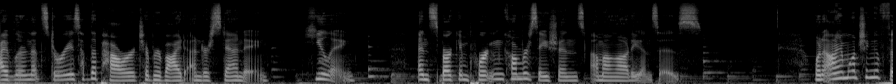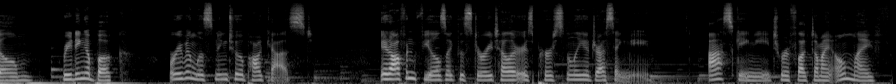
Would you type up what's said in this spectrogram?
I've learned that stories have the power to provide understanding, healing, and spark important conversations among audiences. When I'm watching a film, reading a book, or even listening to a podcast, it often feels like the storyteller is personally addressing me, asking me to reflect on my own life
